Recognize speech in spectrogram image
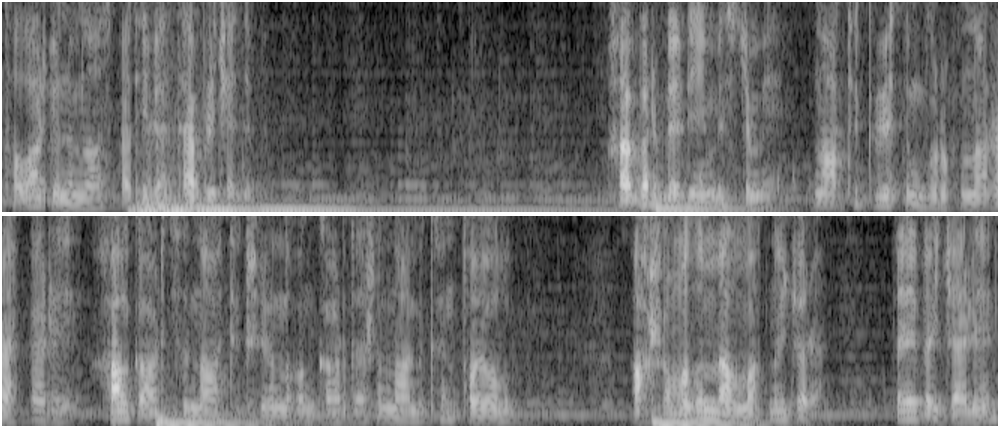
Atalar Günü münasibəti ilə təbrik edib. Xəbər verdiyimiz kimi, Natiq Ritm qrupunun rəhbəri, xalq artisti Natiq Şirinovun qardaşı Namiqin toyu olub. Axşamazın məlumatına görə bəy və gəlin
